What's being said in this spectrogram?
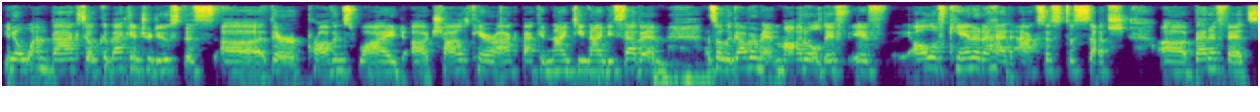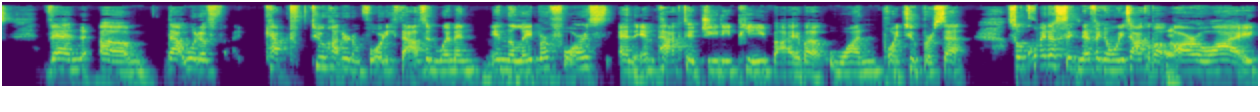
you know, went back. So Quebec introduced this uh, their province wide uh, Child Care Act back in 1997, and so the government modeled if if all of Canada had access to such uh, benefits, then um, that would have kept 240,000 women in the labor force and impacted GDP by about 1.2%. So quite a significant, we talk about wow. ROI,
